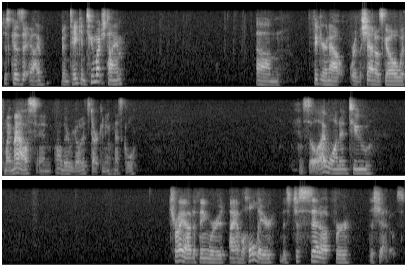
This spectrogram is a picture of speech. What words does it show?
just because I've been taking too much time um, figuring out where the shadows go with my mouse, and oh, there we go, it's darkening. That's cool. And so I wanted to try out a thing where it, I have a whole layer that's just set up for the shadows.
